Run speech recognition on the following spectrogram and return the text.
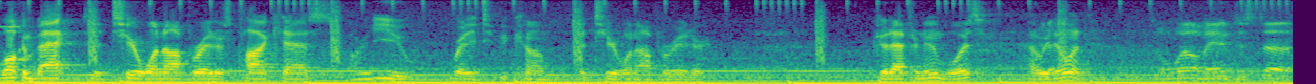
Welcome back to the Tier 1 Operators Podcast. Are you ready to become a Tier 1 operator? Good afternoon, boys. How are we doing? Doing well, man. Just uh,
